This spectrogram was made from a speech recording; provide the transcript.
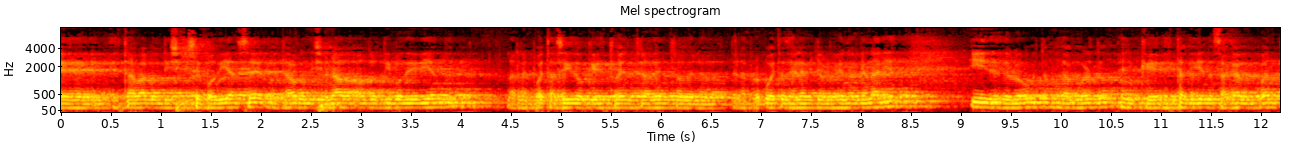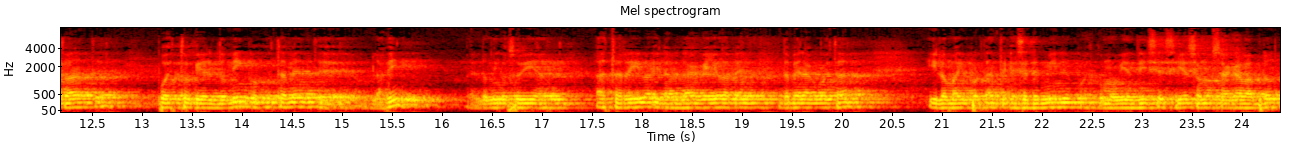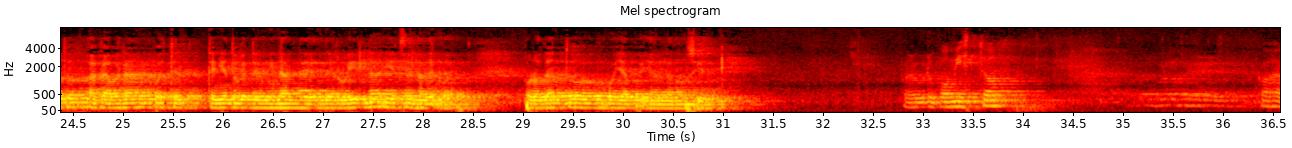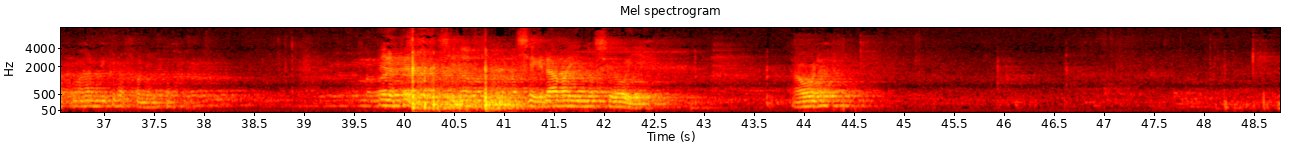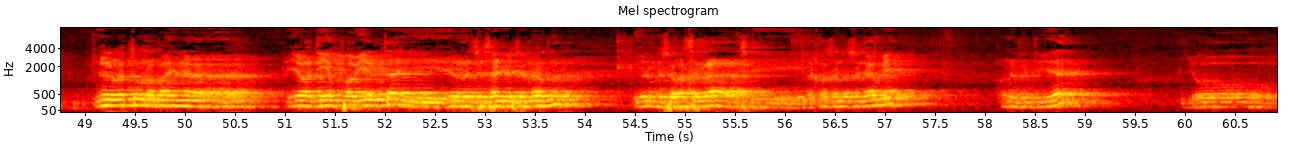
eh, estaba se podía hacer o estaba condicionado a otro tipo de vivienda. La respuesta ha sido que esto entra dentro de, las propuestas de la del Gobierno de Canarias y desde luego estamos de acuerdo en que esta vivienda se acabe cuanto antes, puesto que el domingo justamente las vi, el domingo subía hasta arriba y la verdad que yo da pena, da pena cómo está. Y lo más importante es que se termine, pues como bien dice, si eso no se acaba pronto, acabará pues teniendo que terminar de derruirla y hacerla de nuevo. Por lo tanto, voy a apoyar la moción. Por el grupo mixto. Coja, coja el micrófono. Espera, espera, si no, no se graba y no se oye. Ahora. Yo creo que esto es una página que lleva tiempo abierta y era necesario cerrarla. Yo creo que se va a cerrar si las cosas no se cambian con efectividad. Yo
